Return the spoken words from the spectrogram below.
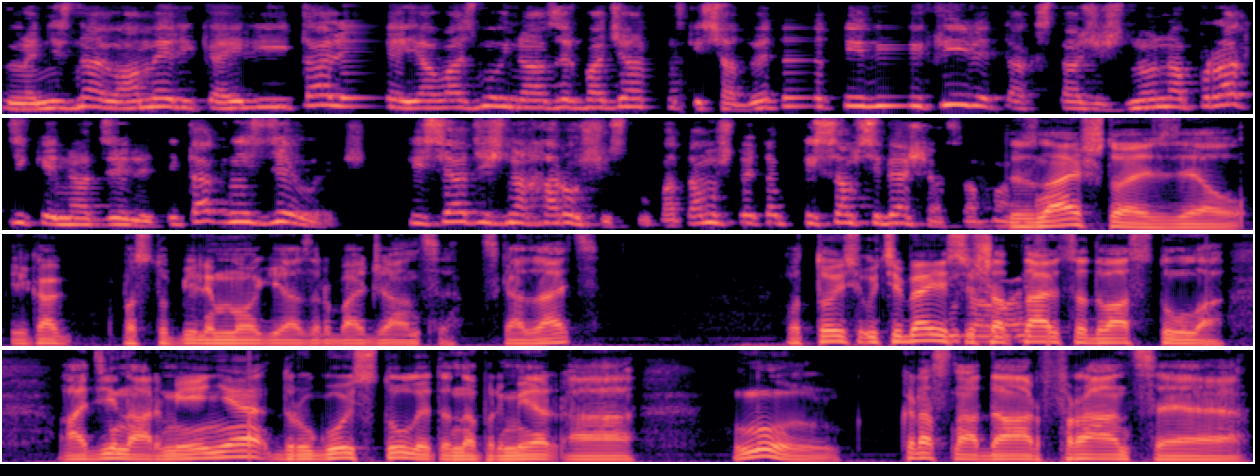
э, не знаю, Америка или Италия, я возьму и на азербайджанский сяду. Это ты в эфире так скажешь, но на практике, на деле ты так не сделаешь. Ты сядешь на хороший стул, потому что это ты сам себя сейчас Ты обманываешь. знаешь, что я сделал и как поступили многие азербайджанцы? Сказать? Вот то есть у тебя, если давай. шатаются два стула, один Армения, другой стул это, например, а, ну, Краснодар, Франция,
